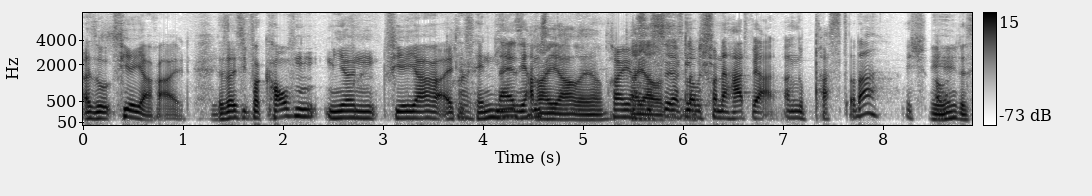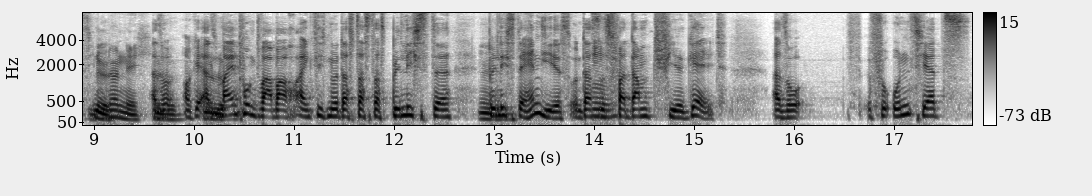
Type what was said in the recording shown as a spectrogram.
Also vier Jahre alt. Das heißt, sie verkaufen mir ein vier Jahre altes Handy. naja, sie haben Drei Jahre, ja. Drei Jahre. das ist ja, glaube ich, von der Hardware angepasst, oder? Ich, nee, das sieht man nicht. Also, okay, also mein Punkt war aber auch eigentlich nur, dass das das billigste, Mhm. billigste Handy ist und das ist verdammt viel Geld. Also für uns jetzt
